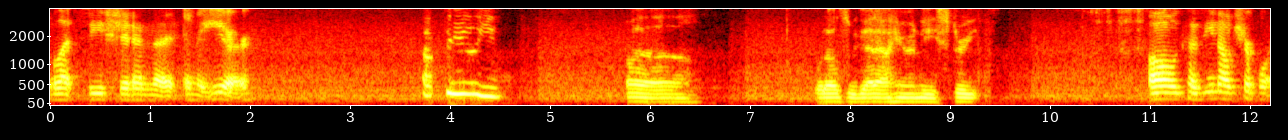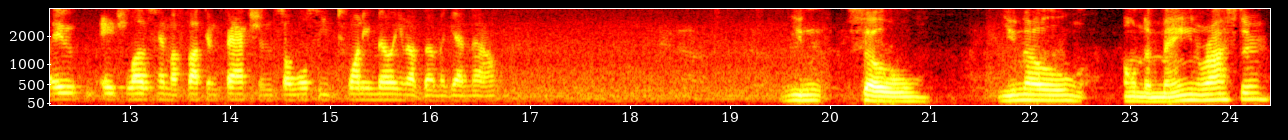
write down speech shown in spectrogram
let's see shit in the in the ear. I feel you. Uh what else we got out here in these streets? Oh, because you know Triple H loves him a fucking faction, so we'll see 20 million of them again now. You so you know on the main roster,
